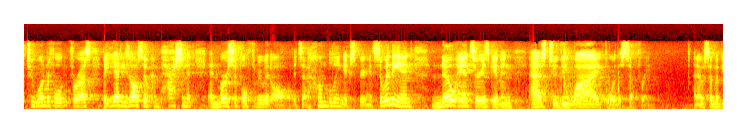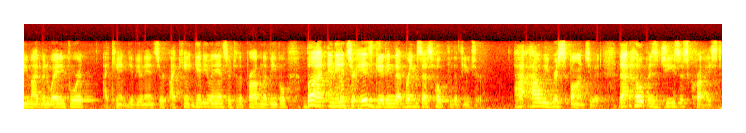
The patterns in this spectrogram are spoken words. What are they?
too wonderful for us, but yet he's also compassionate and merciful through it all. It's a humbling experience. So, in the end, no answer is given as to the why for the suffering. I know some of you might have been waiting for it. I can't give you an answer. I can't give you an answer to the problem of evil, but an answer is giving that brings us hope for the future. How we respond to it. That hope is Jesus Christ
